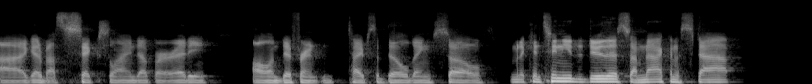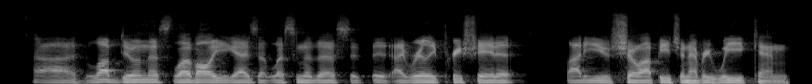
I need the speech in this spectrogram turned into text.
Uh, I got about six lined up already, all in different types of buildings. So I'm going to continue to do this. I'm not going to stop. Uh, love doing this. Love all you guys that listen to this. It, it, I really appreciate it a lot of you show up each and every week and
